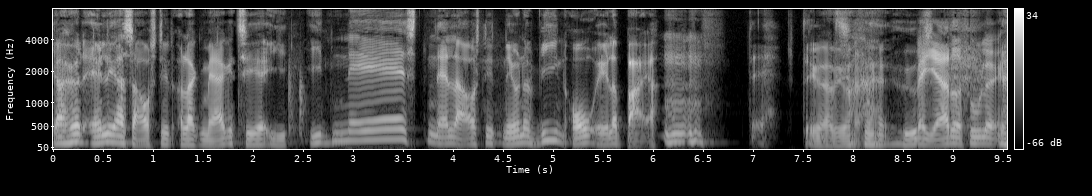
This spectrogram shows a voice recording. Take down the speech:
Jeg har hørt alle jeres afsnit og lagt mærke til, at I i næsten alle afsnit nævner vin og eller bajer. Mm. Det, det gør vi jo. Hvad hjertet er fuld af.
